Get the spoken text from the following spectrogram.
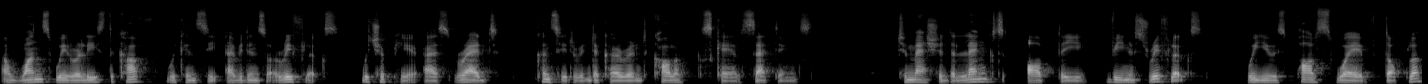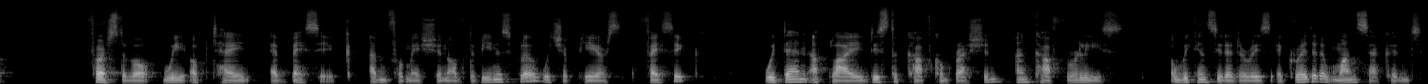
and once we release the cuff, we can see evidence of reflux, which appear as red considering the current color scale settings. To measure the length of the venous reflux, we use pulse wave Doppler. First of all, we obtain a basic information of the venous flow, which appears phasic. We then apply distal cuff compression and cuff release, and we can see that there is a greater than one second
